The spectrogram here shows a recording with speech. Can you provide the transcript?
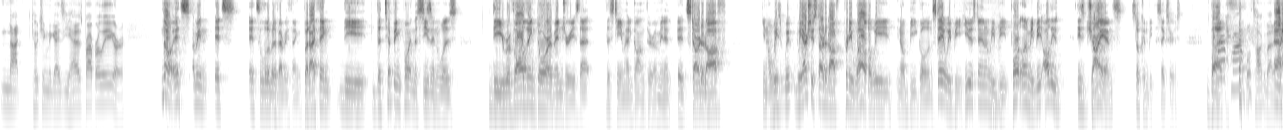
not coaching the guys he has properly, or no, it's. I mean, it's it's a little bit of everything, but I think the the tipping point in the season was the revolving door of injuries that this team had gone through. I mean, it it started off. You know, we, we we actually started off pretty well. We you know beat Golden State, we beat Houston, we mm-hmm. beat Portland, we beat all these these giants. Still couldn't beat the Sixers, but we'll talk about it.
